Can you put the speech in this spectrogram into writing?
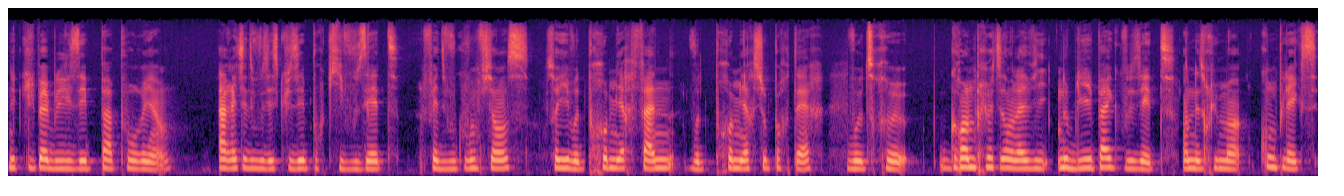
Ne culpabilisez pas pour rien. Arrêtez de vous excuser pour qui vous êtes. Faites-vous confiance. Soyez votre première fan, votre première supporter, votre grande priorité dans la vie. N'oubliez pas que vous êtes un être humain complexe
